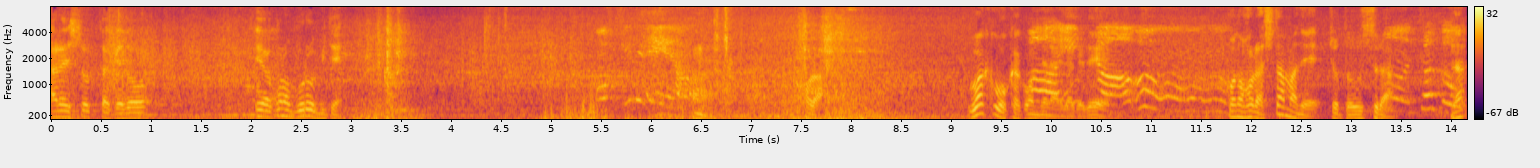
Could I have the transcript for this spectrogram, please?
あれしとったけどいやこのブルー見てうんあ綺麗やんほら。枠を囲んでないだけでこのほら下までちょっとうっすらうんな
